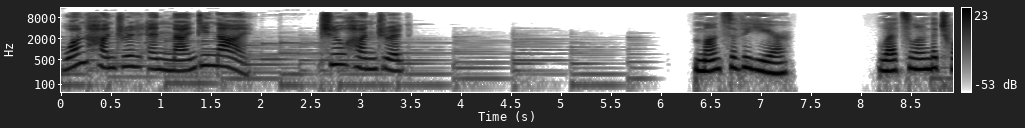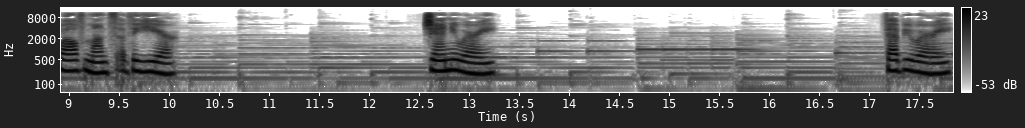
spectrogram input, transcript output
199 200 Months of the year. Let's learn the 12 months of the year. January February.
